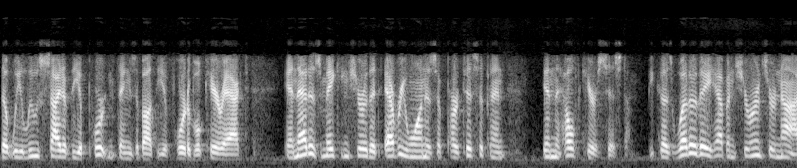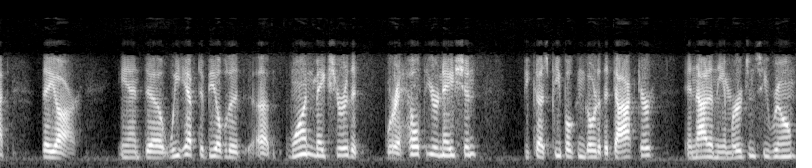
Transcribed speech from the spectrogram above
that we lose sight of the important things about the Affordable Care Act, and that is making sure that everyone is a participant in the healthcare system. Because whether they have insurance or not, they are. And uh, we have to be able to, uh, one, make sure that we're a healthier nation because people can go to the doctor and not in the emergency room,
